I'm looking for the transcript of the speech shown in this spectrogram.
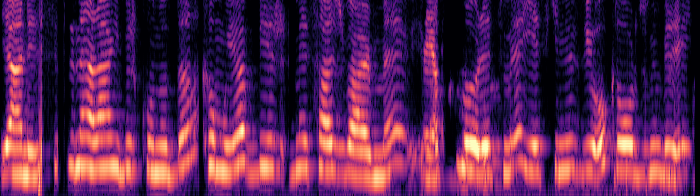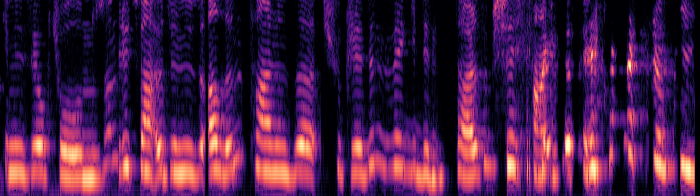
Yani sizin herhangi bir konuda kamuya bir mesaj verme, evet. akıl öğretme yetkiniz yok. Doğru düzgün bir eğitiminiz yok çoğunuzun. Lütfen ödünüzü alın, Tanrınıza şükredin ve gidin tarzı bir şey. Çok iyi.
